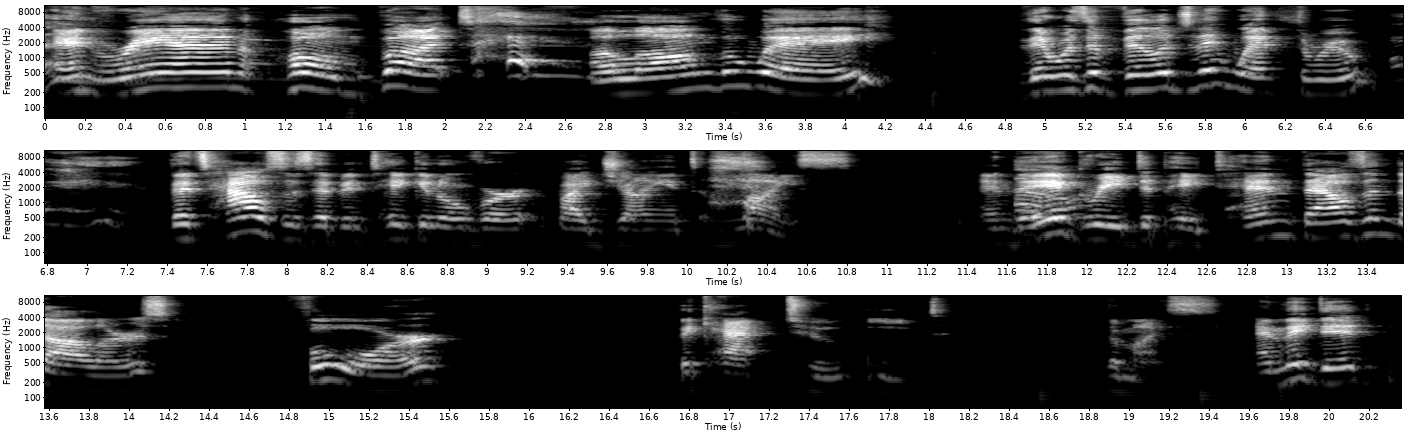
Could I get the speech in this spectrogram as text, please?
and ran home. But along the way, there was a village they went through that's houses had been taken over by giant mice. And they Oh. agreed to pay $10,000 for the cat to eat the mice. And they did.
